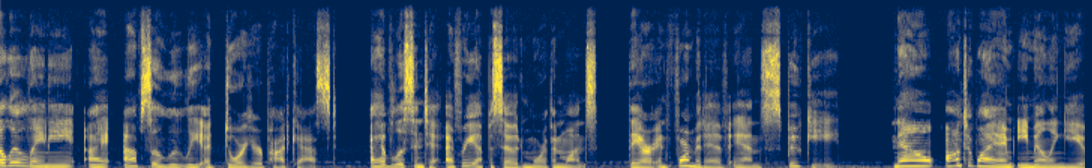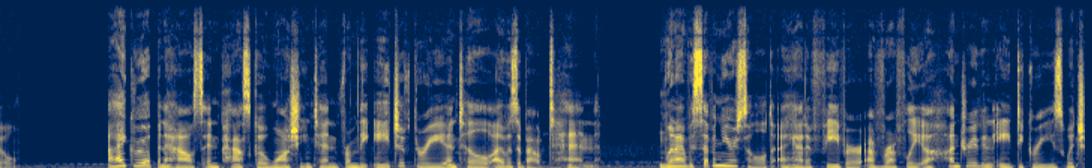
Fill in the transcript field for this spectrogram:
Hello, Lainey. I absolutely adore your podcast. I have listened to every episode more than once. They are informative and spooky. Now, on to why I'm emailing you. I grew up in a house in Pasco, Washington from the age of three until I was about 10. When I was seven years old, I had a fever of roughly 108 degrees, which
